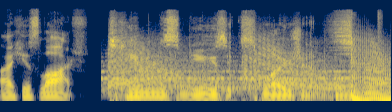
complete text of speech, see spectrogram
uh, his life. Tim's News Explosion.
